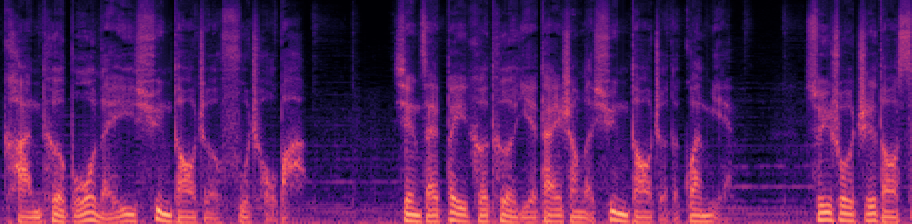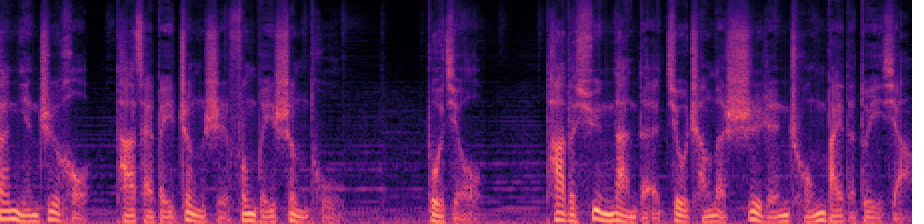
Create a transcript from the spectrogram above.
坎特伯雷殉道者复仇吧。现在贝克特也戴上了殉道者的冠冕。虽说，直到三年之后，他才被正式封为圣徒。不久，他的殉难的就成了世人崇拜的对象。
